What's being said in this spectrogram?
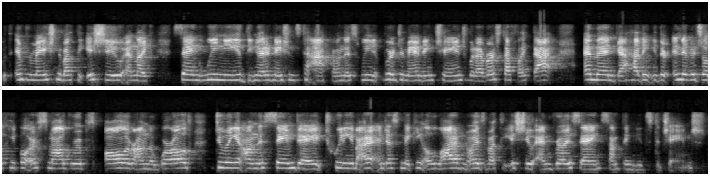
with information about the issue, and like saying we need the United Nations to act on this. We we're demanding change, whatever stuff like that. And then yeah, having either individual people or small groups all around the world doing it on the same day, tweeting about it, and just making a lot of noise about the issue and really saying something needs to change.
